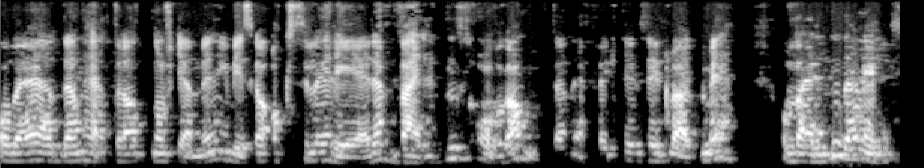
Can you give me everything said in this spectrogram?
Og det, Den heter at Norsk Gjenvinning vi skal akselerere verdens overgang til en effektiv sirkulærøkonomi. Og verden, det nytt.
